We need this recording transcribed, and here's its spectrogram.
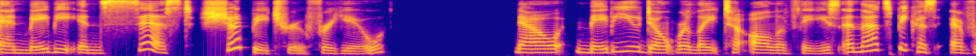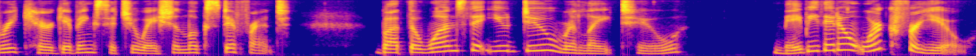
and maybe insist should be true for you? Now, maybe you don't relate to all of these, and that's because every caregiving situation looks different. But the ones that you do relate to, maybe they don't work for you.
